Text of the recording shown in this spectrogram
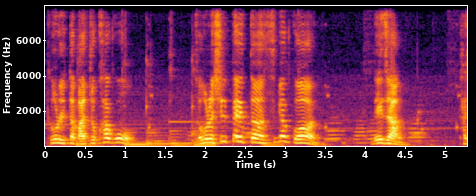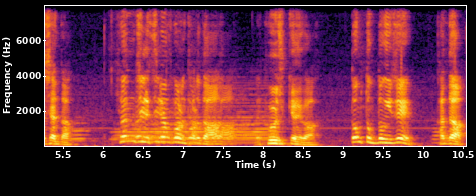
그걸 일단 만족하고, 저번에 실패했던 수변권 4장. 다시 한다. 현질 수변권은 다르다. 네, 보여줄게, 내가. 똥똥똥이지? 간다.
